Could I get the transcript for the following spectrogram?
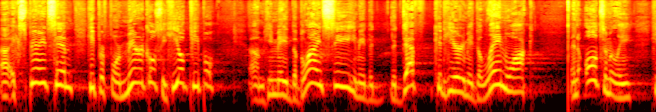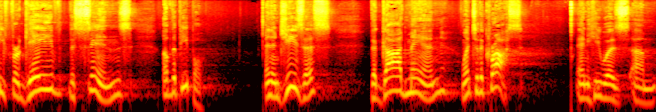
uh, experience him. He performed miracles. He healed people. Um, he made the blind see. He made the, the deaf could hear. He made the lame walk. And ultimately, he forgave the sins of the people. And then Jesus, the God man, went to the cross and he was um,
